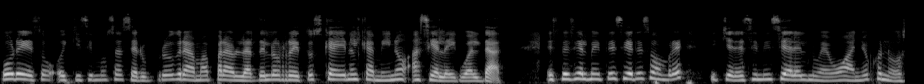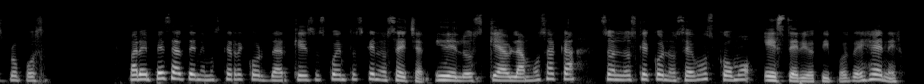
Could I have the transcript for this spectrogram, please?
Por eso, hoy quisimos hacer un programa para hablar de los retos que hay en el camino hacia la igualdad especialmente si eres hombre y quieres iniciar el nuevo año con nuevos propósitos. Para empezar, tenemos que recordar que esos cuentos que nos echan y de los que hablamos acá son los que conocemos como estereotipos de género.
